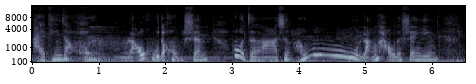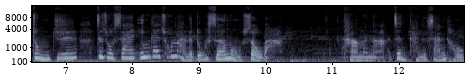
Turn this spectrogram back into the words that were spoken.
还听到轰老虎的吼声，或者啊是呜狼嚎的声音。总之，这座山应该充满了毒蛇猛兽吧？他们呐，正看着山头，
